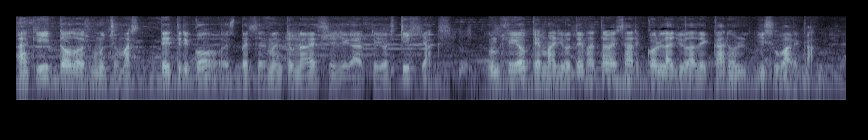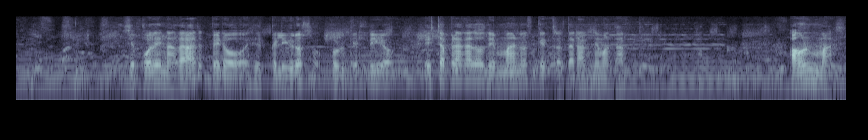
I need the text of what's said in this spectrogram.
Aquí todo es mucho más tétrico, especialmente una vez se llega al río Stygiax, un río que Mario debe atravesar con la ayuda de Carol y su barca. Se puede nadar, pero es peligroso, porque el río está plagado de manos que tratarán de matarte. Aún más,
